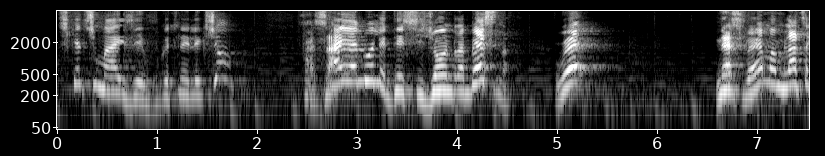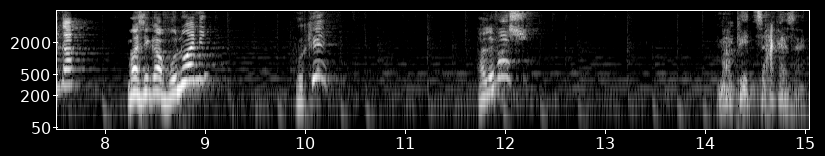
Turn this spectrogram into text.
tsika tsy mahay zay vokatry ny election fa zay aloha le décision ny rambesina hoe ny svm milatsaka majinga voalohany ok alefaso mampijaka zany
